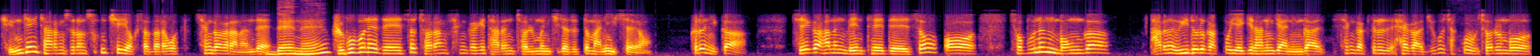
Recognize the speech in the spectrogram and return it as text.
굉장히 자랑스러운 성취의 역사다라고 생각을 하는데 네네. 그 부분에 대해서 저랑 생각이 다른 젊은 기자들도 많이 있어요. 그러니까 제가 하는 멘트에 대해서 어 저분은 뭔가 다른 의도를 갖고 얘기를 하는 게 아닌가 생각들을 해가지고 자꾸 저를 뭐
